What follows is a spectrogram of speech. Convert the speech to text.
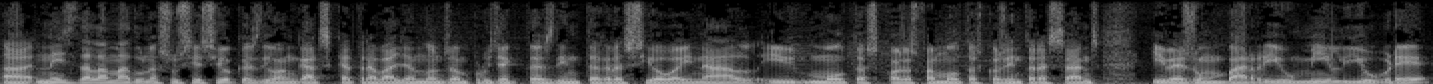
Eh, neix de la mà d'una associació que es diu Engats, que treballen doncs, en projectes d'integració veïnal i moltes coses, fan moltes coses interessants. I ves un barri humil i obrer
